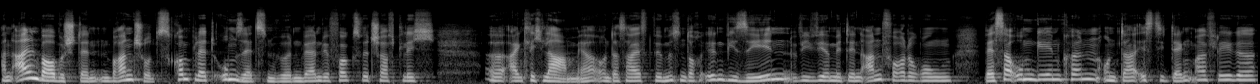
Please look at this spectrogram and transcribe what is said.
an allen Baubeständen Brandschutz komplett umsetzen würden, wären wir volkswirtschaftlich äh, eigentlich lahm. Ja? Und das heißt, wir müssen doch irgendwie sehen, wie wir mit den Anforderungen besser umgehen können. Und da ist die Denkmalpflege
